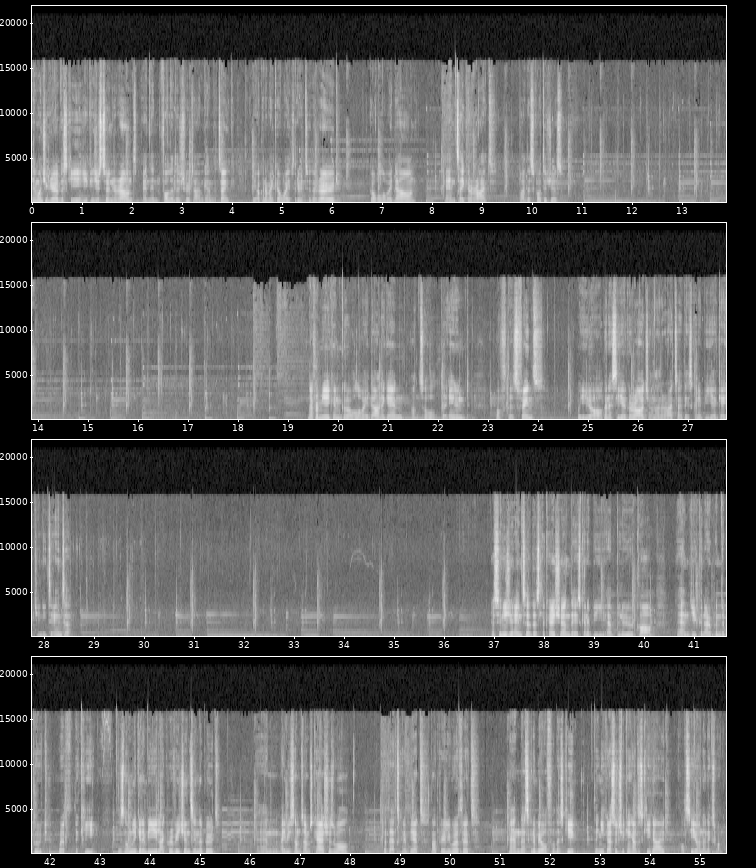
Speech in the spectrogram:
Then once you grab this key, you can just turn around and then follow this route I'm going to take. We are going to make our way through to the road, go all the way down and take a right by the cottages. Now from here you can go all the way down again until the end of this fence where you are going to see a garage and on the right side there's going to be a gate you need to enter. As soon as you enter this location, there's going to be a blue car and you can open the boot with the key. There's normally going to be like revisions in the boot and maybe sometimes cash as well, but that's going to be it. Not really worth it. And that's going to be all for this key. Thank you guys for checking out this key guide. I'll see you on the next one.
